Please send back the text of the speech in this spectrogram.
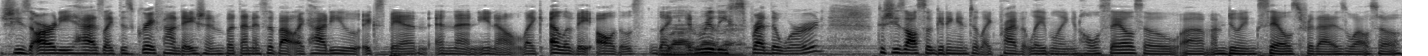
she's already has like this great foundation, but then it's about like how do you expand and then you know like elevate all those like Right, and right, really right. spread the word because she's also getting into like private labeling and wholesale. So um, I'm doing sales for that as well. So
